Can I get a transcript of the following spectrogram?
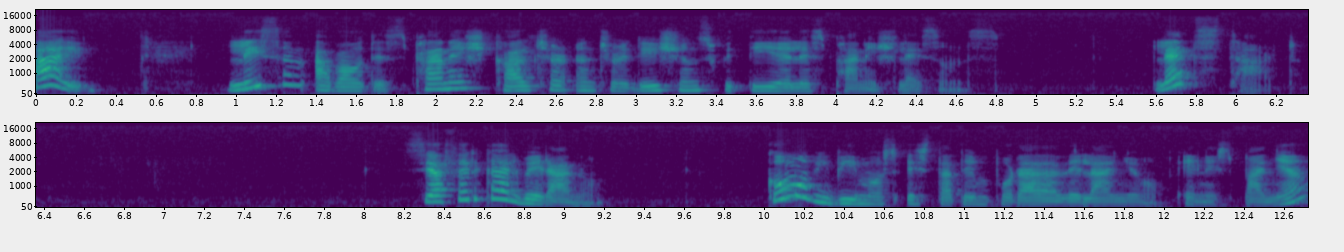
Hi! Listen about the Spanish culture and traditions with DL Spanish lessons. Let's start. Se acerca el verano. ¿Cómo vivimos esta temporada del año en España?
